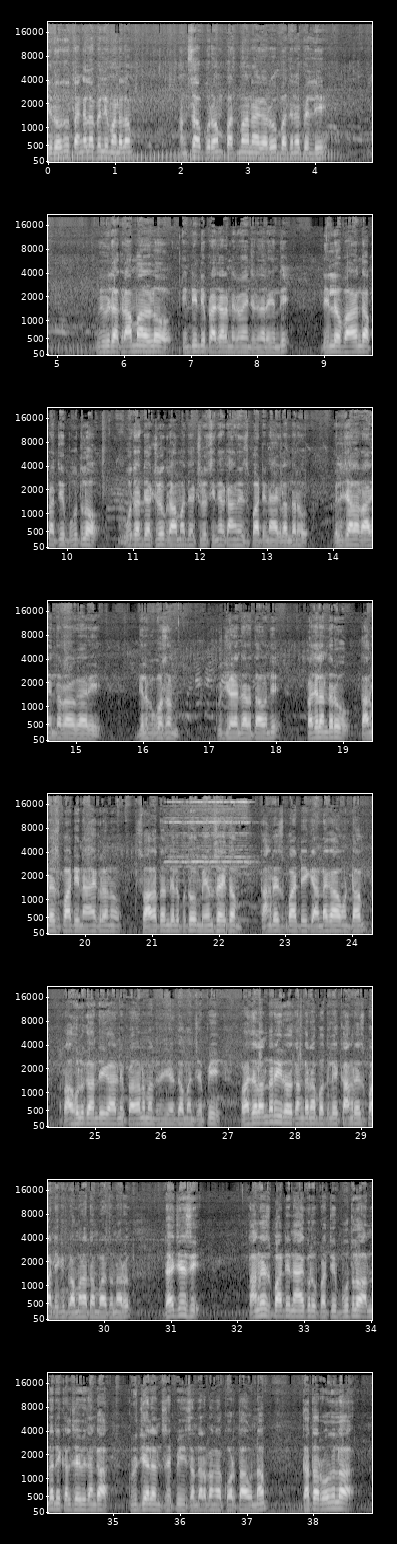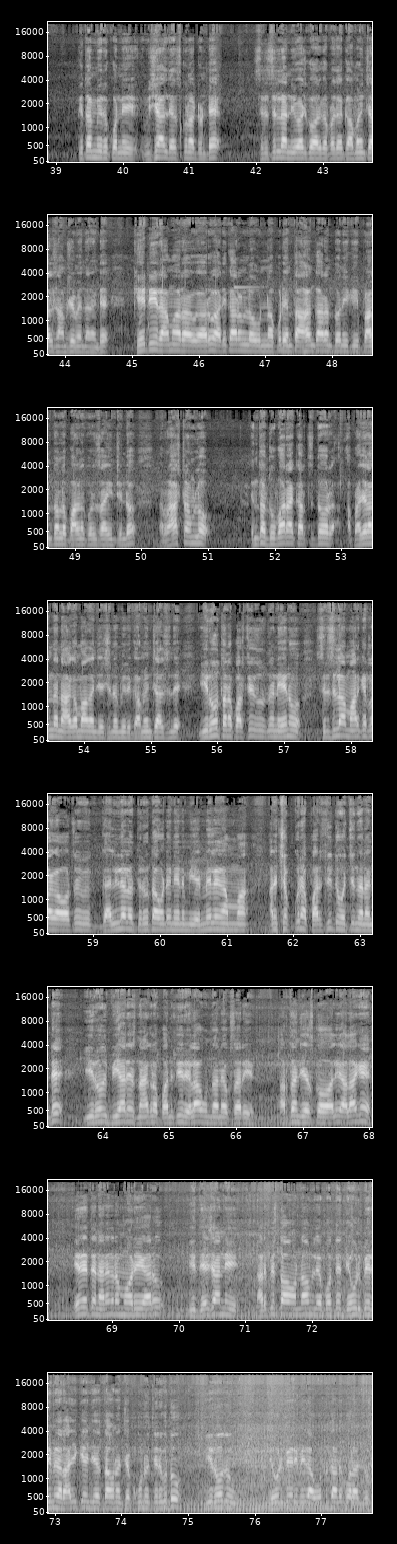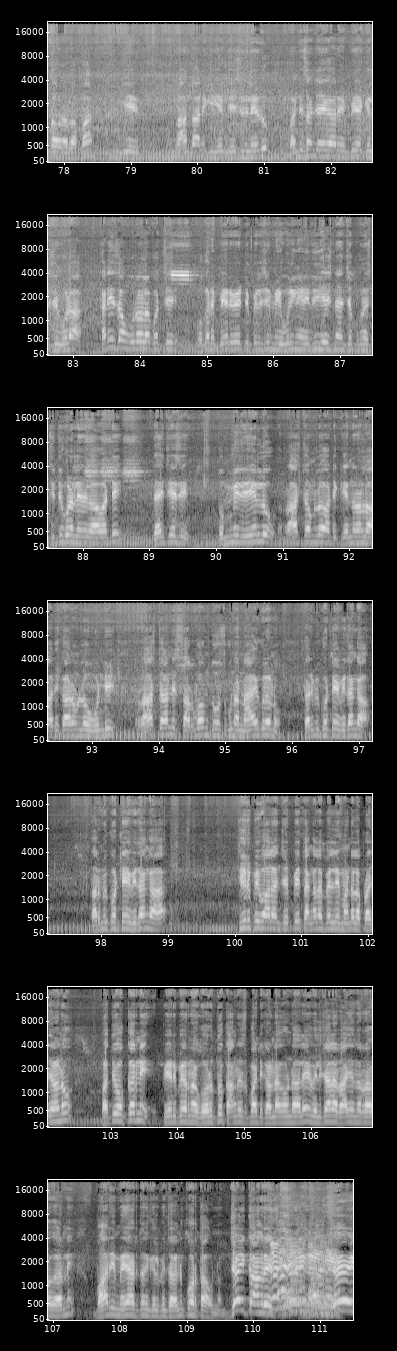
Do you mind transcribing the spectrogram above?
ఈరోజు తంగలపల్లి మండలం అంశాపురం పద్మానగరు బదినపల్లి వివిధ గ్రామాలలో ఇంటింటి ప్రచారం నిర్వహించడం జరిగింది. దీనిలో భాగంగా ప్రతి బూత్లో బూత్ అధ్యక్షులు గ్రామాధ్యక్షులు సీనియర్ కాంగ్రెస్ పార్టీ నాయకులందరూ వెలిజాల రాజేంద్రరావు గారి గెలుపు కోసం కృషి చేయడం జరుగుతూ ఉంది. ప్రజలందరూ కాంగ్రెస్ పార్టీ నాయకులను స్వాగతం తెలుపుతూ మేము సైతం కాంగ్రెస్ పార్టీకి అండగా ఉంటాం. రాహుల్ గాంధీ గారిని ప్రధానమంత్రి చేద్దామని చెప్పి ప్రజలందరూ ఈరోజు కంకణబద్దులే కాంగ్రెస్ పార్టీకి బ్రహ్మరథం పడుతున్నారు. దయచేసి కాంగ్రెస్ పార్టీ నాయకులు ప్రతి బూత్లో అందరినీ కలిసే విధంగా కృషి చేయాలని చెప్పి సందర్భంగా కోరుతా ఉన్నాం. గత రోజుల క్రితం మీరు కొన్ని విషయాలు తెలుసుకున్నట్టుంటే సిరిసిల్ల నియోజకవర్గ ప్రజలు గమనించాల్సిన అంశం ఏంటంటే కేటీ రామారావు గారు అధికారంలో ఉన్నప్పుడు ఎంత అహంకారంతో ఈ ప్రాంతంలో పాలన కొనసాగించిండో రాష్ట్రంలో ఎంత దుబారా ఖర్చుతో ప్రజలందరినీ ఆగమాగం చేసిండో మీరు గమనించాల్సిందే. ఈరోజు తన పరిస్థితి చూస్తే నేను సిరిసిల్ల మార్కెట్లో కావచ్చు గల్లీలలో తిరుగుతూ ఉంటే నేను మీ ఎమ్మెల్యేనమ్మ అని చెప్పుకునే పరిస్థితి వచ్చిందనంటే ఈరోజు బీఆర్ఎస్ నాయకుల పనితీరు ఎలా ఉందని ఒకసారి అర్థం చేసుకోవాలి. అలాగే ఏదైతే నరేంద్ర మోడీ గారు ఈ దేశాన్ని నడిపిస్తూ ఉన్నాం లేకపోతే దేవుడి పేరు మీద రాజకీయం చేస్తూ ఉన్నాం చెప్పుకుంటూ తిరుగుతూ ఈరోజు దేవుడి పేరు మీద ఒట్టు దండుకోవాలని చూస్తూ ఉన్నారు తప్ప ఈ ప్రాంతానికి ఏం చేసింది లేదు. బండి సంజయ్ గారు ఎంపీఏ గెలిచి కూడా కనీసం ఊరిలోకి వచ్చి ఒకరి పేరు పెట్టి పిలిచి మీ ఊరికి నేను ఇది చేసిన అని చెప్పుకునే స్థితి కూడా లేదు కాబట్టి దయచేసి తొమ్మిది ఏళ్ళు రాష్ట్రంలో అటు కేంద్రంలో అధికారంలో ఉండి రాష్ట్రాన్ని సర్వం దోసుకున్న నాయకులను తరిమి కొట్టే విధంగా తరిమికొట్టే విధంగా తీర్పు ఇవ్వాలని చెప్పి తంగలపల్లి మండల ప్రజలను ప్రతి ఒక్కరిని పేరు పేరున కోరుతూ కాంగ్రెస్ పార్టీకి అండగా ఉండాలి. వెలిచాల రాజేంద్రరావు గారిని భారీ మేయాడితో గెలిపించాలని కోరుతా ఉన్నాం. జై కాంగ్రెస్! జై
